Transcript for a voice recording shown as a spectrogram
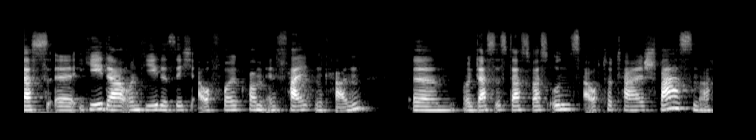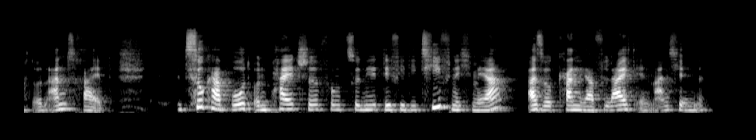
dass äh, jeder und jede sich auch vollkommen entfalten kann. Ähm, und das ist das, was uns auch total Spaß macht und antreibt. Zuckerbrot und Peitsche funktioniert definitiv nicht mehr. Also kann ja vielleicht in manchen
